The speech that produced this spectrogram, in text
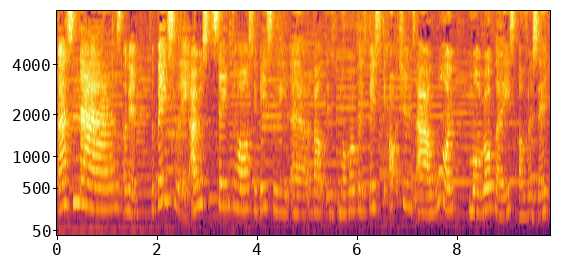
That's nice. Okay, so basically, I was saying to Horsey basically uh, about these more roleplays. Basically, options are one, more roleplays, obviously.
